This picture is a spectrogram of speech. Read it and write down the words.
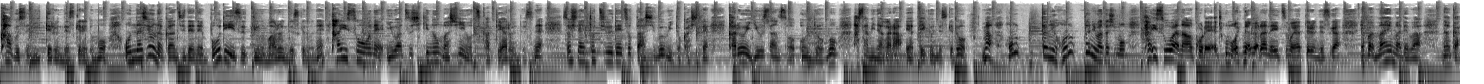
カーブスに行ってるんですけれども同じような感じでねボディーズっていうのもあるんですけどね体操をね油圧式のマシンを使ってやるんですね。そして、途中でちょっと足踏みとかして軽い有酸素運動も挟みながらやっていくんですけどまあ本当に本当に私も体操やなこれと思いながらねいつもやってるんですがやっぱぱ前まではなんか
